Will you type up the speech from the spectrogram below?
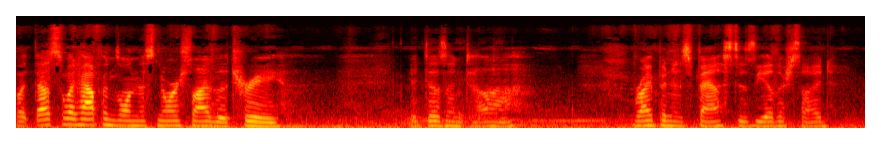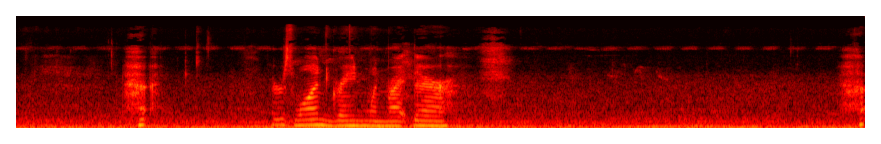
But that's what happens on this north side of the tree. It doesn't uh, ripen as fast as the other side. There's one green one right there.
